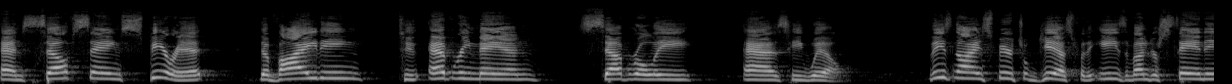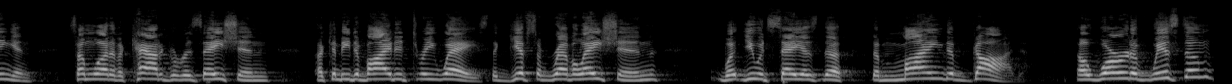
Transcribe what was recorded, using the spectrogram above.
and self same Spirit, dividing to every man severally as he will. These nine spiritual gifts, for the ease of understanding and somewhat of a categorization, uh, can be divided three ways. The gifts of revelation, what you would say is the, the mind of God a word of wisdom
